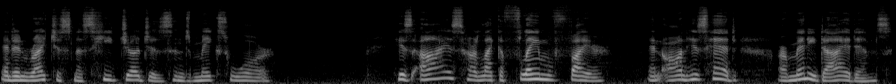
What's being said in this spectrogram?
and in righteousness he judges and makes war. His eyes are like a flame of fire, and on his head are many diadems.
